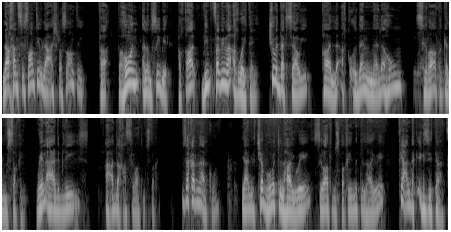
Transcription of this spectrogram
لا 5 سم ولا 10 سم فهون المصيبة. فقال فبما أغويتني شو بدك تساوي؟ قال لأقعدن لهم صراطك المستقيم. وين قاعد إبليس؟ قاعد لك على الصراط المستقيم. ذكرنا لكم. يعني بتشبهه مثل ال highway الصراط المستقيم مثل ال highway في عندك exit ات.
